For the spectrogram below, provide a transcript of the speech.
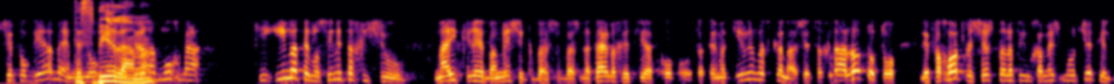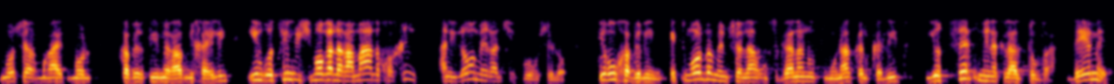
שפוגע בהם. תסביר למה. מה... כי אם אתם עושים את החישוב מה יקרה במשק בשנתיים וחצי הקרובות, אתם מגיעים למסקנה שצריך להעלות אותו לפחות ל-6,500 שקל, כמו שאמרה אתמול חברתי מרב מיכאלי, אם רוצים לשמור על הרמה הנוכחית. אני לא אומר על שיפור שלו. תראו חברים, אתמול בממשלה הוצגה לנו תמונה כלכלית יוצאת מן הכלל טובה, באמת.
